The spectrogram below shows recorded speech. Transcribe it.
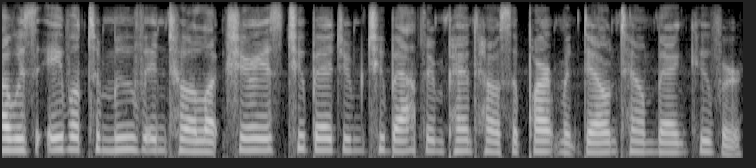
I was able to move into a luxurious two bedroom, two bathroom penthouse apartment downtown Vancouver.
